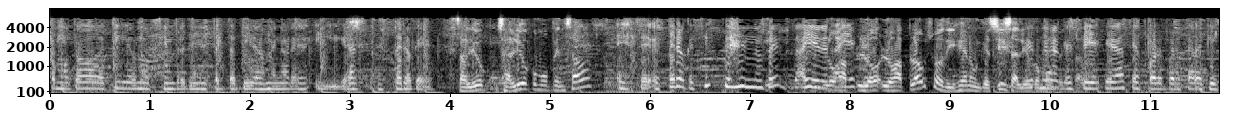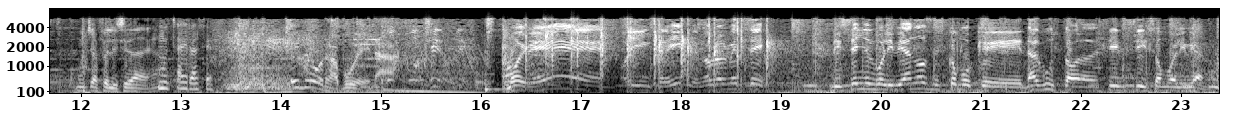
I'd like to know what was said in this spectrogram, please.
como todo desfile uno siempre tiene expectativas menores y gracias, espero que, ¿Salió, salió como pensabas? este, espero que sí, no sé, hay detalles. lo- los aplausos dijeron que sí salió como que sí, gracias por, por estar aquí, Muchas felicidades. ¿eh? muchas gracias. Enhorabuena. Muy bien, diseños bolivianos es como que da gusto ahora decir sí, son bolivianos.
